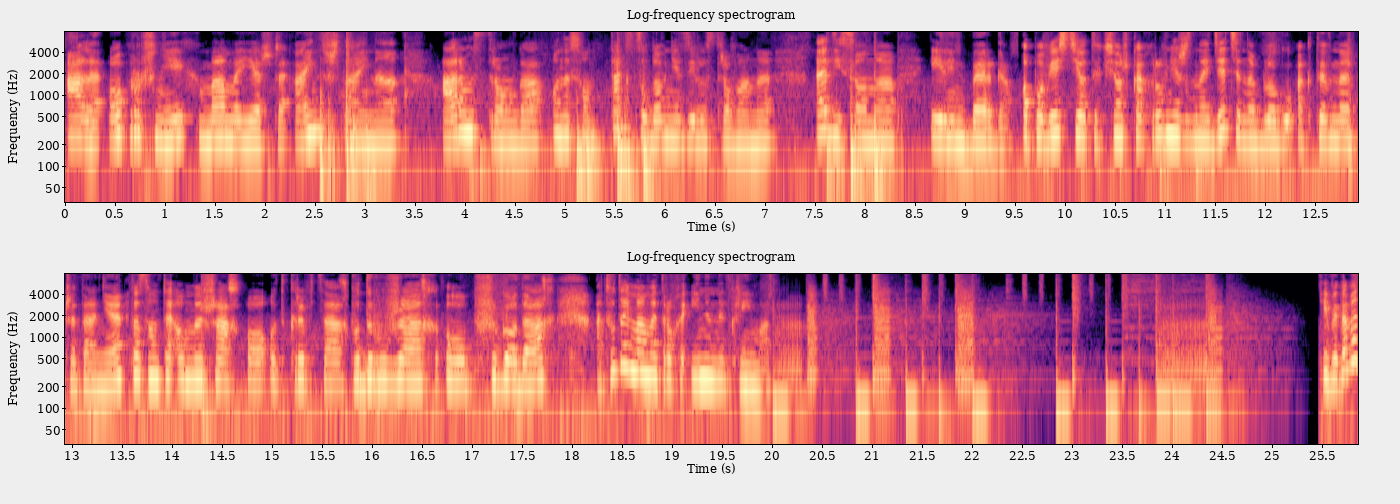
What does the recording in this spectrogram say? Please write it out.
ale oprócz nich mamy jeszcze Einsteina, Armstronga. One są tak cudownie zilustrowane. Edisona i Lindberga. Opowieści o tych książkach również znajdziecie na blogu Aktywne Czytanie. To są te o myszach, o odkrywcach, podróżach, o przygodach, a tutaj mamy trochę inny klimat. I wydawać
